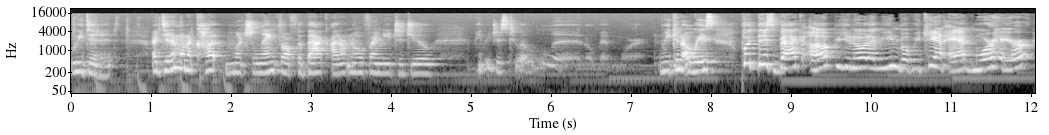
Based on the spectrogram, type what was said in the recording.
We did it. I didn't want to cut much length off the back. I don't know if I need to do, maybe just do a little bit more. We can always put this back up, you know what I mean? But we can't add more hair.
